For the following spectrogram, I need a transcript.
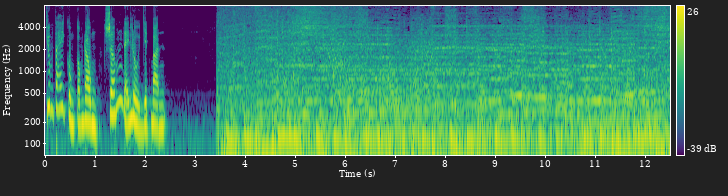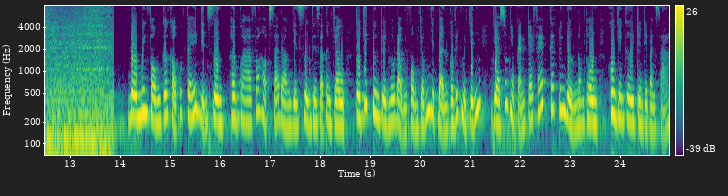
chung tay cùng cộng đồng sớm đẩy lùi dịch bệnh. Đồn biên phòng cửa khẩu quốc tế Vĩnh Sương hôm qua phó hợp xã đoàn Vĩnh Sương thị xã Tân Châu tổ chức tuyên truyền lưu động phòng chống dịch bệnh COVID-19 và xuất nhập cảnh trái phép các tuyến đường nông thôn, khu dân cư trên địa bàn xã.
